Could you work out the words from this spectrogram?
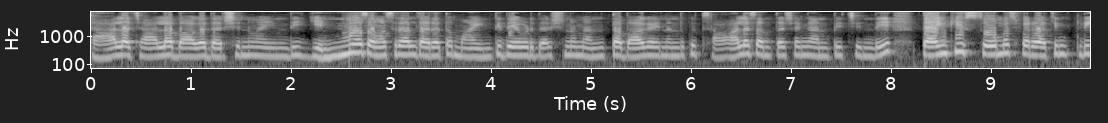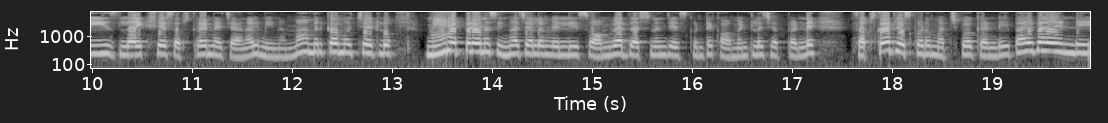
చాలా చాలా బాగా దర్శనం అయింది ఎన్నో సంవత్సరాల తర్వాత మా ఇంటి దేవుడి దర్శనం అంత బాగా అయినందుకు చాలా సంతోషంగా అనిపించింది. Thank you so much for watching please like share subscribe my channel మీ నమ్మ అమెరికా వచ్చేట్లు మీరు ఎప్పుడైనా సింహాచలం వెళ్ళి స్వామివారి దర్శనం చేసుకుంటే కామెంట్లో చెప్పండి. సబ్స్క్రైబ్ చేసుకోవడం మర్చిపోకండి. బాయ్ బాయ్ అండి.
